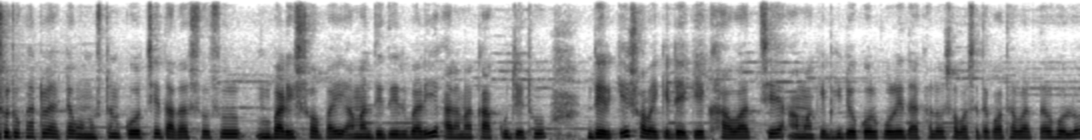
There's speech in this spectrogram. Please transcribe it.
ছোটোখাটো একটা অনুষ্ঠান করছে দাদা, শ্বশুর বাড়ির সবাই, আমার দিদির বাড়ি আর আমার কাকু জেঠুদেরকে। সবাইকে ডেকে খাওয়াচ্ছে, আমাকে ভিডিও কল করে দেখাল, সবার সাথে কথাবার্তা হলো।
